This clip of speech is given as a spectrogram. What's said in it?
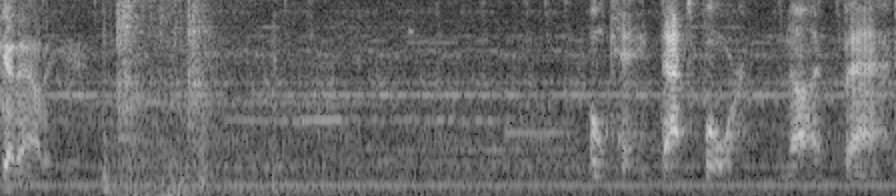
Get out of here. Okay, that's four. Not bad.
